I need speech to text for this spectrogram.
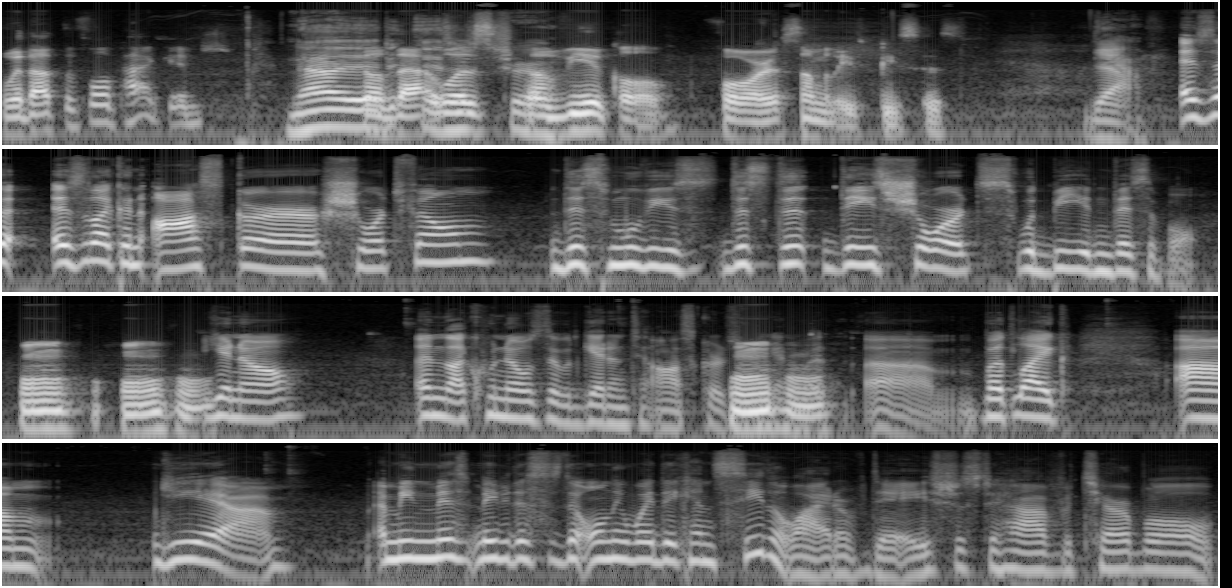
without the full package. No, So it- that it is was true. a vehicle for some of these pieces. yeah. Is it is it like an Oscar short film? This movie's this th- these shorts would be invisible, Mm-hmm. you know, and like who knows they would get into Oscars to begin Mhm. with. Um, but like, um, yeah, I mean, mis- maybe this is the only way they can see the light of day. It's just to have a terrible.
